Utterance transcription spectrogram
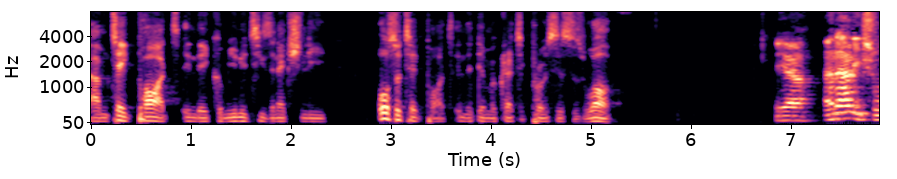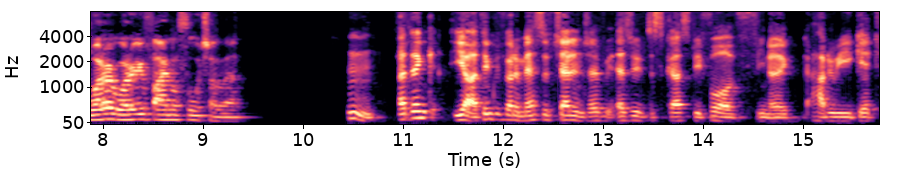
um, take part in their communities and actually also take part in the democratic process as well. Yeah, and Alex, what are what are your final thoughts on that? Hmm. I think, yeah, I think we've got a massive challenge as we've discussed before. Of you know, how do we get,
